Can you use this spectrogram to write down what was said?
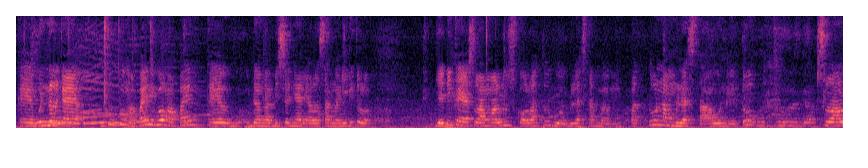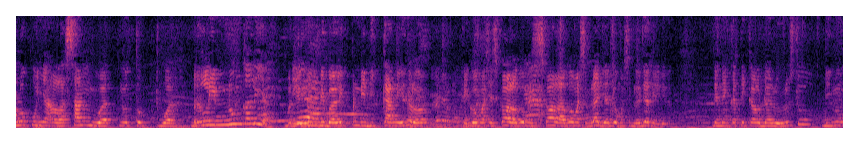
Kayak bener kayak gue, gue ngapain nih gue ngapain? Kayak gua udah nggak bisa nyari alasan lagi gitu loh. Jadi kayak selama lu sekolah tuh 12 tambah 4 tuh 16 tahun itu selalu punya alasan buat nutup buat berlindung kali ya? Berlindung di balik pendidikan itu loh. Kayak gue masih sekolah gue masih sekolah gue masih belajar gue masih belajar kayak gitu dan yang ketika udah lulus tuh bingung.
